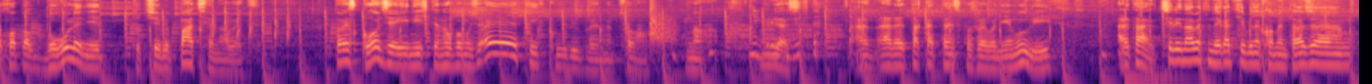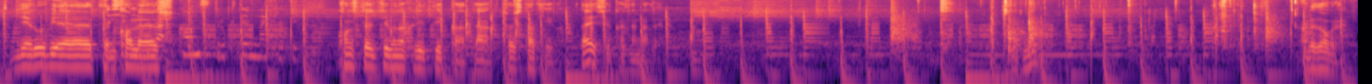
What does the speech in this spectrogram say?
e, chłopak w ogóle nie do ciebie patrzy nawet. To jest gorzej niż ten chłopak mówi, e ty kurwa, no co? No, Nie brnij wiesz, w to. Ale taka ten sposób nie mówi. Ale tak, czyli nawet negatywne komentarze, nie lubię ten się nazywa konstruktywna krytyka. konstruktywna krytyka, tak, coś takiego. Dajcie każdym razem. Mhm. Ale dobre.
